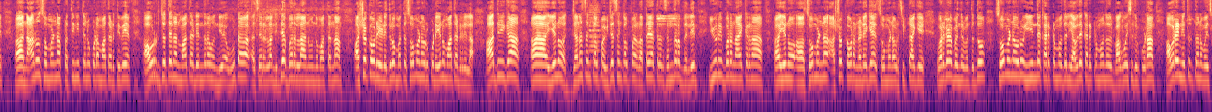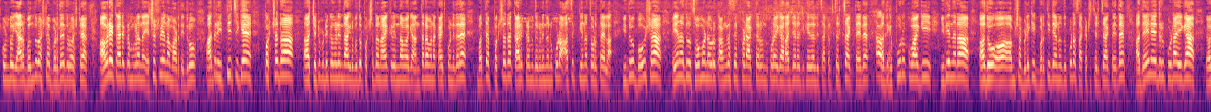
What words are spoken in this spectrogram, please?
ನಾನು ಸೋಮಣ್ಣ ಪ್ರತಿನಿತ್ಯನೂ ಕೂಡ ಮಾತಾಡ್ತೀವಿ. ಅವ್ರ ಜೊತೆ ನಾನು ಮಾತಾಡಿ ಅಂದ್ರೆ ಊಟ ಸೇರಲ್ಲ, ನಿದ್ದೆ ಬರಲ್ಲ ಅನ್ನೋ ಒಂದು ಮಾತನ್ನ ಅಶೋಕ್ ಅವರು ಹೇಳಿದ್ರು. ಮತ್ತೆ ಸೋಮಣ್ಣ ಅವರು ಕೂಡ ಏನು ಮಾತಾಡಿರಲಿಲ್ಲ. ಆದ್ರೆ ಈಗ ಏನು ಜನಸಂಕಲ್ಪ ವಿಜಯ ಸಂಕಲ್ಪ ರಥಯಾತ್ರೆ ಸಂದರ್ಭದಲ್ಲಿ ಇವರಿಬ್ಬರ ನಾಯಕರನ್ನ ಏನು ಸೋಮಣ್ಣ ಅಶೋಕ್ ಅವರ ನಡೆಗೆ ಸೋಮಣ್ಣ ಅವರು ಸಿಟ್ಟಾಗಿ ಹೊರಗಡೆ ಬಂದಿರುವಂತದ್ದು. ಸೋಮಣ್ಣ ಅವರು ಈ ಹಿಂದೆ ಕಾರ್ಯಕ್ರಮದಲ್ಲಿ ಯಾವುದೇ ಕಾರ್ಯಕ್ರಮವನ್ನು ಭಾಗವಹಿಸಿದ್ರು ಕೂಡ ಅವರೇ ನೇತೃತ್ವವನ್ನು ವಹಿಸಿಕೊಂಡು ಯಾರು ಬಂದ್ರು ಅಷ್ಟೇ ಬರ್ದೇ ಇದ್ರು ಅಷ್ಟೇ ಅವರೇ ಕಾರ್ಯಕ್ರಮಗಳನ್ನ ಯಶಸ್ವಿಯನ್ನ ಮಾಡ್ತಿದ್ರು. ಆದ್ರೆ ಇತ್ತೀಚೆಗೆ ಪಕ್ಷದ ಚಟುವಟಿಕೆಗಳಿಂದ ಆಗಿರ್ಬೋದು ಪಕ್ಷದ ನಾಯಕರಿಂದ ಅಂತರವನ್ನ ಕಾಯ್ದುಕೊಂಡಿದ್ದಾರೆ. ಮತ್ತೆ ಪಕ್ಷದ ಕಾರ್ಯಕ್ರಮಗಳಿಂದ ಕೂಡ ಆಸಕ್ತಿಯನ್ನ ತೋರ್ತಾ ಇಲ್ಲ. ಇದು ಬಹುಶಃ ಏನಾದ್ರೂ ಸೋಮಣ್ಣ ಅವರು ಕಾಂಗ್ರೆಸ್ ಸೇರ್ಪಡೆ ಆಗ್ತಾರೆ ಅಂತ ಕೂಡ ಈಗ ರಾಜ್ಯ ರಾಜಕೀಯದಲ್ಲಿ ಸಾಕಷ್ಟು ಚರ್ಚೆ ಆಗ್ತಾ ಇದೆ. ಅದಕ್ಕೆ ಪೂರಕವಾಗಿ ಇದೇನಾರ ಅದು ಅಂಶ ಬೆಳಕಿಗೆ ಬರ್ತಿದೆ ಅನ್ನೋದು ಕೂಡ ಸಾಕಷ್ಟು ಚರ್ಚೆ ಆಗ್ತಾ ಇದೆ. ಅದೇನೇ ಇದ್ರೂ ಕೂಡ ಈಗ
